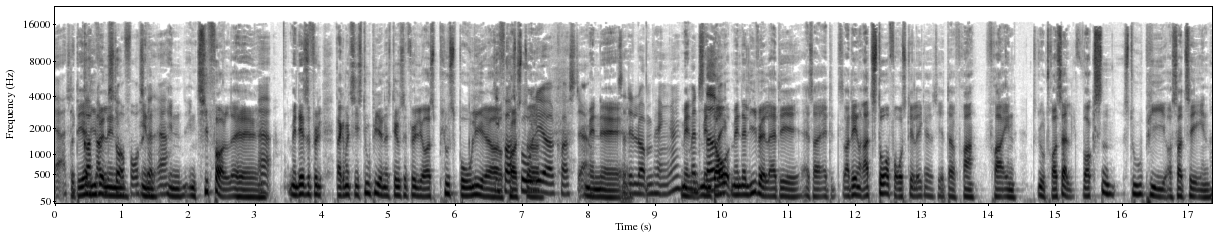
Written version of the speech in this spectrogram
Ja, det, Så er, det er alligevel en stor en, forskel, en, ja. en, en tifold. Øh, ja. Men det er selvfølgelig, der kan man sige, stuepigerne, det er jo selvfølgelig også plus bolig og De får koster. bolig og kost, ja. Men, Men, øh, så det er lommepenge, ikke? men, men, stadigvæk. dog, men alligevel er det, altså, er det, så er det en ret stor forskel, ikke? Altså, at der fra, fra en jo trods alt voksen stuepige, og så til en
